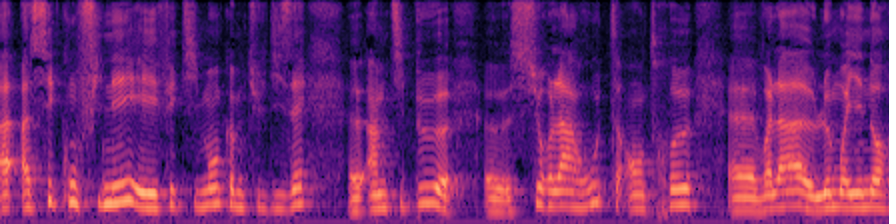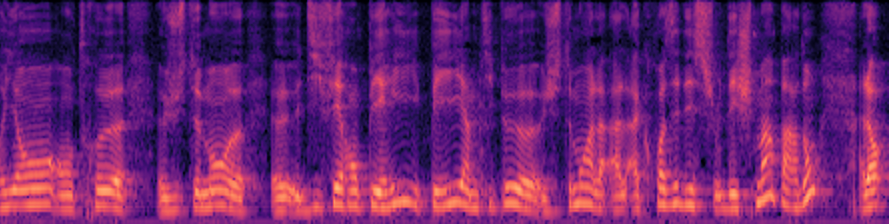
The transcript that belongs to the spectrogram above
assez confiné et effectivement, comme tu le disais, un petit peu sur la route entre voilà le Moyen-Orient, entre justement différents pays, pays un petit peu justement à la, à la croisée des, che- des chemins, pardon. Alors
